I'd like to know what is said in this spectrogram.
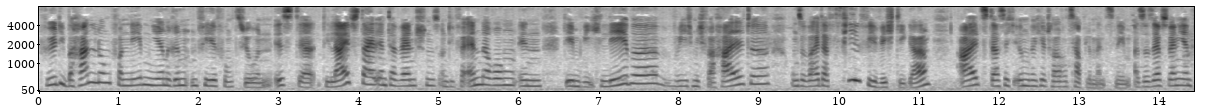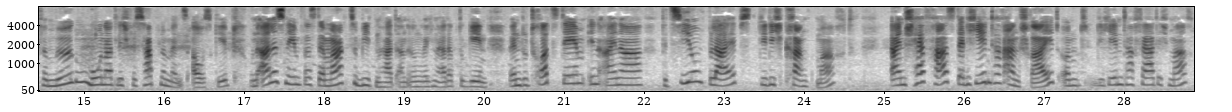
für die Behandlung von Nebennierenrindenfehlfunktionen ist der, die Lifestyle Interventions und die Veränderungen in dem, wie ich lebe, wie ich mich verhalte und so weiter viel, viel wichtiger, als dass ich irgendwelche teuren Supplements nehme. Also selbst wenn ihr ein Vermögen monatlich für Supplements ausgebt und alles nehmt, was der Markt zu bieten hat an irgendwelchen Adaptogenen, wenn du trotzdem in einer Beziehung bleibst, die dich krank macht, einen Chef hast, der dich jeden Tag anschreit und dich jeden Tag fertig macht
